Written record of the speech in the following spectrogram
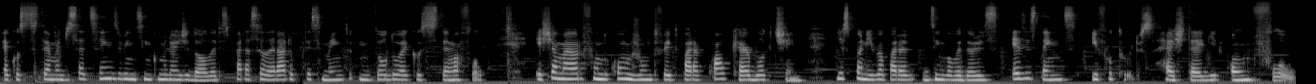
ecossistema de 725 milhões de dólares para acelerar o crescimento em todo o ecossistema Flow. Este é o maior fundo conjunto feito para qualquer blockchain, disponível para desenvolvedores existentes e futuros. Hashtag OnFlow.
